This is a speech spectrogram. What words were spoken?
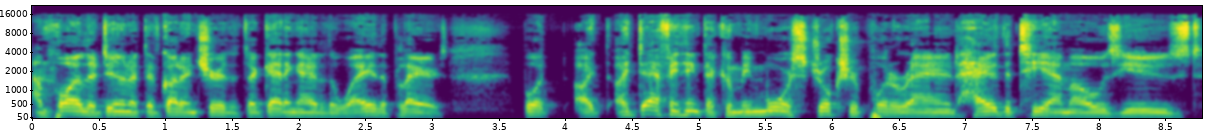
And while they're doing it, they've got to ensure that they're getting out of the way of the players. But I, I definitely think there can be more structure put around how the TMO is used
